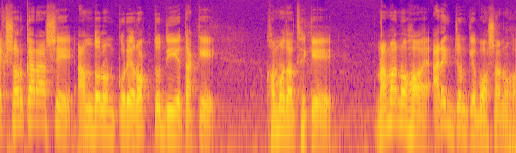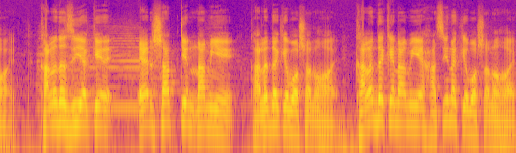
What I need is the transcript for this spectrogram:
এক সরকার আসে, আন্দোলন করে রক্ত দিয়ে তাকে ক্ষমতা থেকে নামানো হয়, আরেকজনকে বসানো হয়। খালেদা জিয়াকে, এরশাদকে নামিয়ে খালেদাকে বসানো হয়, খালেদাকে নামিয়ে হাসিনাকে বসানো হয়,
